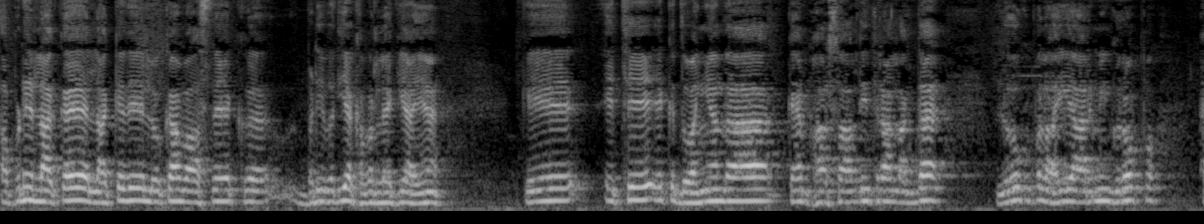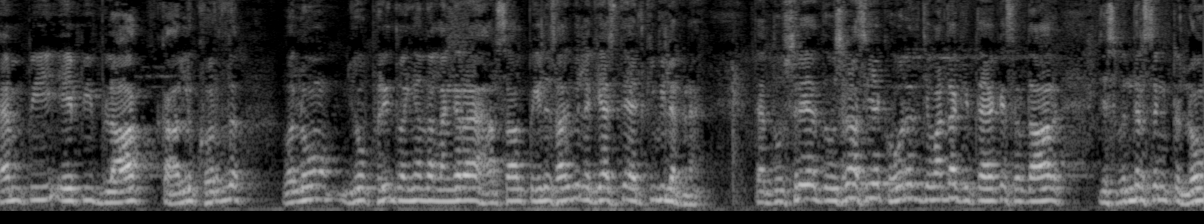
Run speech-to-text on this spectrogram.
ਆਪਣੇ ਇਲਾਕੇ ਇਲਾਕੇ ਦੇ ਲੋਕਾਂ ਵਾਸਤੇ ਇੱਕ ਬੜੀ ਵਧੀਆ ਖਬਰ ਲੈ ਕੇ ਆਏ ਹਾਂ ਕਿ ਇੱਥੇ ਇੱਕ ਦਵਾਈਆਂ ਦਾ ਕੈਂਪ ਹਰ ਸਾਲ ਦੀ ਤਰ੍ਹਾਂ ਲੱਗਦਾ ਹੈ। ਲੋਕ ਭਲਾਈ ਆਰਮੀ ਗਰੁੱਪ ਐਮਪੀਏਪੀ ਬਲਾਕ ਕੱਲ ਖੁਰਦ ਵੱਲੋਂ ਜੋ ਫ੍ਰੀ ਦਵਾਈਆਂ ਦਾ ਲੰਗਰ ਹੈ, ਹਰ ਸਾਲ ਪਿਛਲੇ ਸਾਲ ਵੀ ਲੱਗਿਆ ਸੀ ਤੇ ਐਤਕੀ ਵੀ ਲੱਗਣਾ ਹੈ। ਤੇ ਦੂਸਰੇ, ਦੂਸਰਾ ਅਸੀਂ ਇੱਕ ਹੋਰ ਇਹਦੇ 'ਚ ਵਾਅਦਾ ਕੀਤਾ ਹੈ ਕਿ Sardar Jaswinder Singh Dhillon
